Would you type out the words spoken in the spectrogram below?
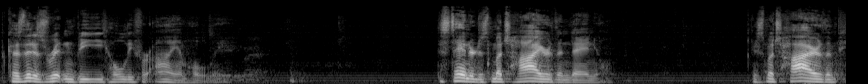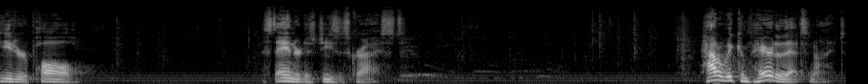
Because it is written, Be ye holy, for I am holy. The standard is much higher than Daniel. It's much higher than Peter, Paul. The standard is Jesus Christ. How do we compare to that tonight?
